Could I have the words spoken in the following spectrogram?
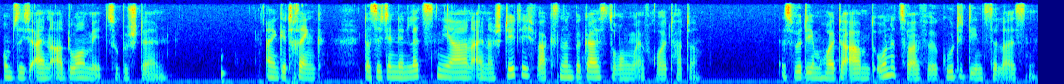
um sich einen Ardormet zu bestellen. Ein Getränk, das sich in den letzten Jahren einer stetig wachsenden Begeisterung erfreut hatte. Es würde ihm heute Abend ohne Zweifel gute Dienste leisten.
